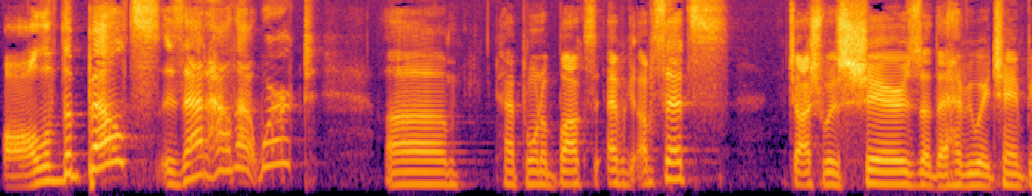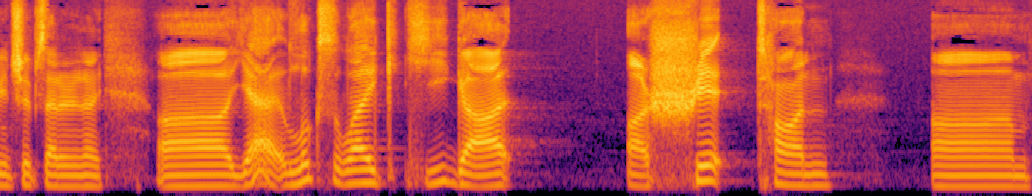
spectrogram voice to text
all of the belts. Is that how that worked? Um, happened one of box upsets. Joshua's shares of the heavyweight championship Saturday night. Uh, yeah, it looks like he got a shit ton. Um,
